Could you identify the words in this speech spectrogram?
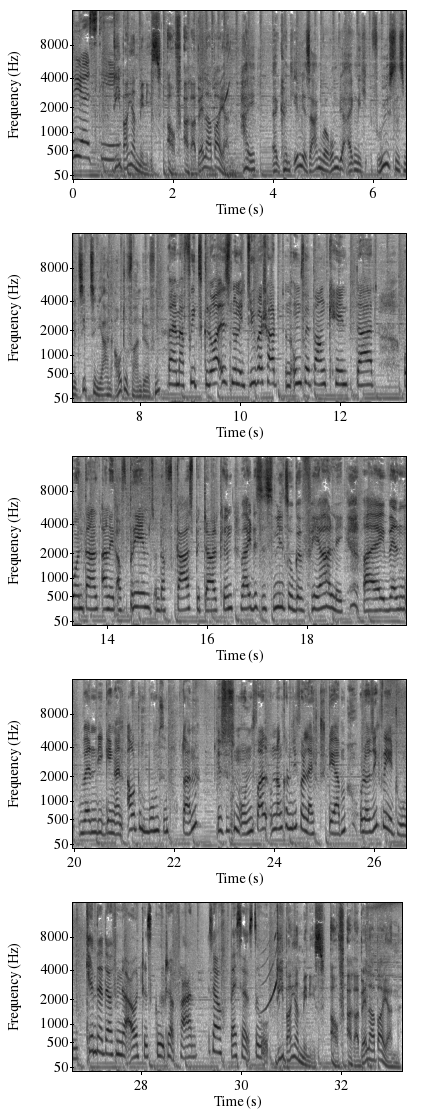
Grüß Die Bayern Minis auf Arabella Bayern. Hi, äh, könnt ihr mir sagen, warum wir eigentlich frühestens mit 17 Jahren Auto fahren dürfen? Weil man Fritz klar ist, nur nicht drüber schaut, einen Unfallbank hat und dann auch nicht auf Brems und auf Gaspedal kommt, weil das ist viel zu gefährlich. Weil wenn, wenn die gegen ein Auto bumsen, dann ist es ein Unfall und dann können sie vielleicht sterben oder sich wehtun. Kinder dürfen nur Autoscooter fahren. Ist auch besser so. Die Bayern Minis auf Arabella Bayern.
